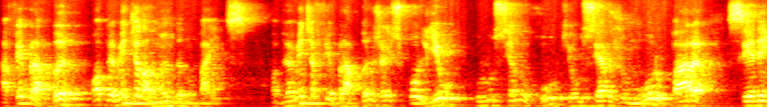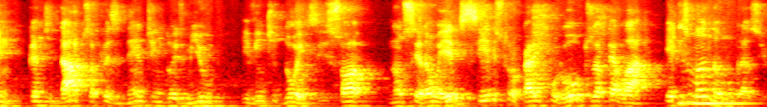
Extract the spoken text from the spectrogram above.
A Febraban, obviamente, ela manda no país. Obviamente, a Febraban já escolheu o Luciano Huck ou o Sérgio Moro para serem candidatos a presidente em 2022. E só não serão eles se eles trocarem por outros até lá. Eles mandam no Brasil.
